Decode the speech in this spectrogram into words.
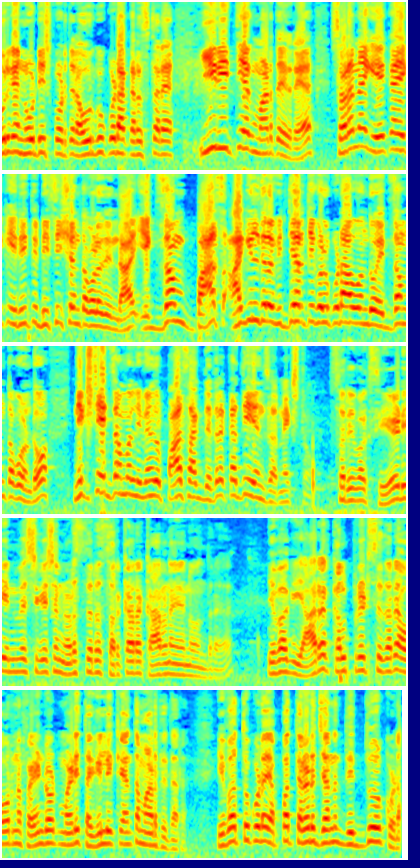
ಅವ್ರಿಗೆ ನೋಟಿಸ್ ಕೊಡ್ತಾರೆ, ಅವ್ರಿಗೂ ಕೂಡ ಕರೆಸ್ತಾರೆ. ಈ ರೀತಿಯಾಗಿ ಮಾಡ್ತಾ ಇದ್ರೆ ಸಡನ್ ಆಗಿ ಏಕಾಏಕಿ ಈ ರೀತಿ ಡಿಸಿಷನ್ ತಗೊಳ್ಳೋದ್ರಿಂದ ಎಕ್ಸಾಮ್ ಪಾಸ್ ಆಗಿಲ್ದಿರೋ ವಿದ್ಯಾರ್ಥಿಗಳು ಕೂಡ ಒಂದು ಎಕ್ಸಾಮ್ ತಗೊಂಡು ನೆಕ್ಸ್ಟ್ ಎಕ್ಸಾಮ್ ಅಲ್ಲಿ ನೀವೇನಾದ್ರು ಪಾಸ್ ಆಗದಿದ್ರೆ ಕಥೆ ಏನ್ ಸರ್ ನೆಕ್ಸ್ಟ್ ಸರ್, ಇವಾಗ ಸಿ ಐ ಇನ್ವೆಸ್ಟಿಗೇಷನ್ ನಡೆಸ್ತಿರೋ ಸರ್ಕಾರ ಕಾರಣ ಏನು ಅಂದ್ರೆ, ಇವಾಗ ಯಾರ್ಯಾರು ಕಲ್ಪ್ರೇಟ್ಸ್ ಇದಾರೆ ಅವ್ರನ್ನ ಫೈಂಡ್ ಔಟ್ ಮಾಡಿ ತೆಗಿಲಿಕ್ಕೆ ಅಂತ ಮಾಡ್ತಿದ್ದಾರೆ. ಇವತ್ತು ಕೂಡ ಎಪ್ಪತ್ತೆರಡು ಜನದಿದ್ದು ಕೂಡ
